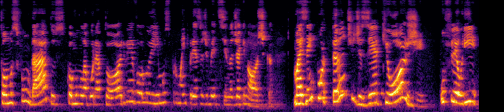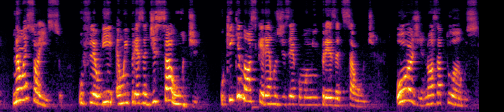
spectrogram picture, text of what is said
fomos fundados como um laboratório e evoluímos para uma empresa de medicina diagnóstica. Mas é importante dizer que hoje o Fleury não é só isso. O Fleury é uma empresa de saúde. O que, que nós queremos dizer como uma empresa de saúde? Hoje, nós atuamos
